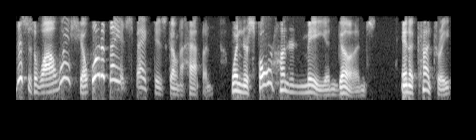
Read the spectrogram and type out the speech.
this is a Wild West show. What do they expect is going to happen when there's 400 million guns in a country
